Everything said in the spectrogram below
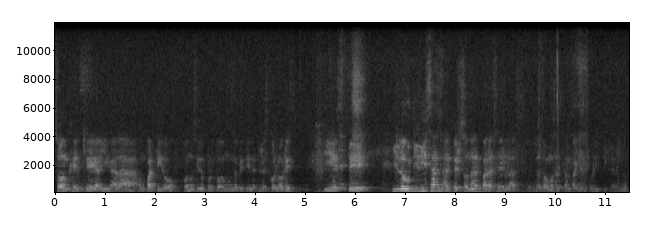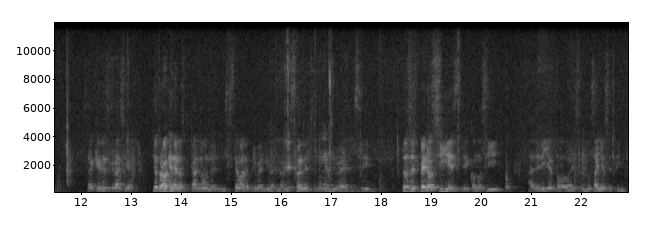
son gente allegada a un partido conocido por todo el mundo que tiene tres colores y, este, y lo utilizan al personal para hacer las, las famosas campañas políticas. ¿no? O sea, qué desgracia. Yo trabajé en el hospital, no en el, en el sistema de primer nivel, ¿no? yo estuve en el segundo nivel. Sí. Entonces, pero sí este, conocí al dedillo todo eso en los años 70.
